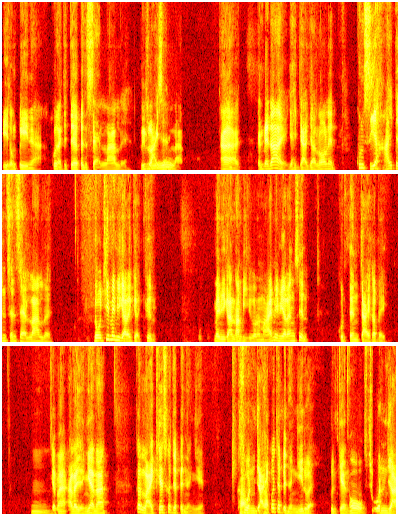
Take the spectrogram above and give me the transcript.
ปีสองปีเนี่ย คุณอาจจะเจอเป็นแสนล้านเลย หรือหลายแสนล้าน อ่า เป็นไปได้ อย่าอย่าอย่าล้อเล่น คุณเสียหายเป็นแสนแสนล้านเลย โดยที่ไม่มีอะไรเกิดขึ้น ไม่มีการทำผิดกฎหมาย ไม่มีอะไรทั้งสิ้น คุณเต็มใจเข้าไปอืมใช่ไหมอะไรอย่างเงี้ยนะก็หลายเคสก็จะเป็นอย่างนี้ครับส่วนใหญ่ครับก็จะเป็นอย่างนี้ด้วย คุณเกณฑ์โอ้ส่วนใหญ่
